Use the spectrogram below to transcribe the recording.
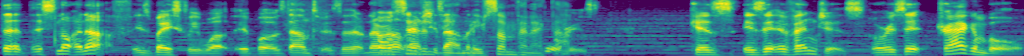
that it's not enough. Is basically what it boils down to. Is there, there aren't actually that many something like stories. that. Because is it Avengers or is it Dragon Ball?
